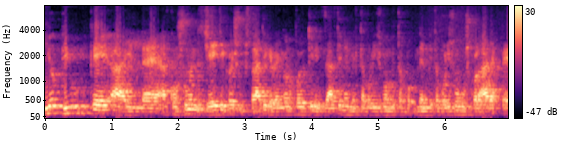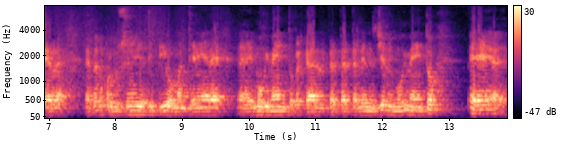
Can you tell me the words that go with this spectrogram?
io più che al, al, consumo energetico ai substrati che vengono poi utilizzati nel metabolismo, metabo, nel metabolismo muscolare per, per, la produzione di ATP o mantenere eh, il movimento, per, per, per l'energia nel movimento, eh,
